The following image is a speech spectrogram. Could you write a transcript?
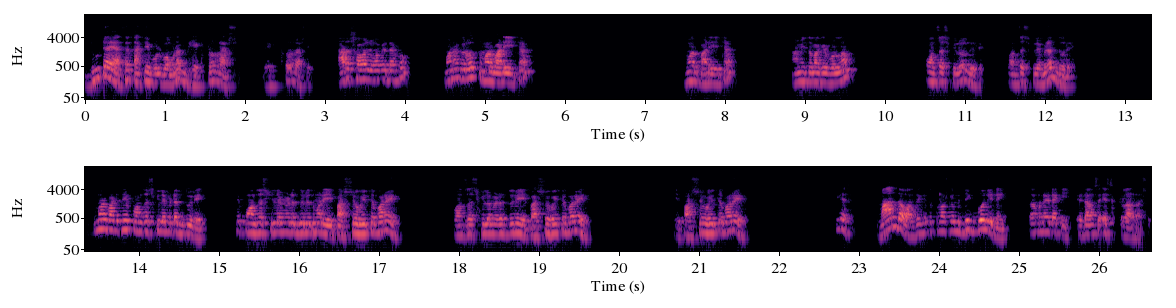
দুটাই আছে, তাকে বলব আমরা ভেক্টর রাশি ভেক্টর রাশি। আরও সহজভাবে দেখো। মনে করো তোমার বাড়ি এটা তোমার বাড়ি এটা। আমি তোমাকে বললাম পঞ্চাশ কিলো দূরে পঞ্চাশ কিলোমিটার দূরে। তোমার বাড়ি থেকে পঞ্চাশ কিলোমিটার দূরে সে পঞ্চাশ কিলোমিটার দূরে তোমার এই পাশেও হইতে পারে পঞ্চাশ কিলোমিটার দূরে এই পাশেও হইতে পারে এই পাশেও হইতে পারে। ঠিক আছে? মান দেওয়া আছে কিন্তু তোমাকে আমি দিক বলি নাই। তার মানে এটা কি? এটা হচ্ছে স্কেলার রাশি।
